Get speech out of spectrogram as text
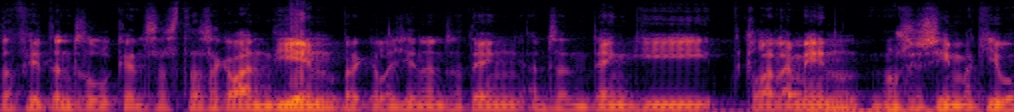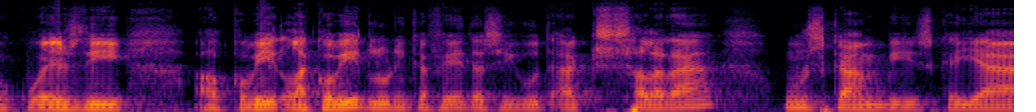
de fet, ens, el que ens estàs acabant dient, perquè la gent ens, atenc, ens entengui clarament, no sé si m'equivoco, és dir, el COVID, la Covid l'únic que ha fet ha sigut accelerar uns canvis que ja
